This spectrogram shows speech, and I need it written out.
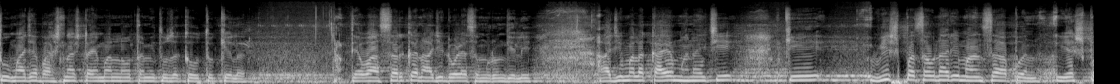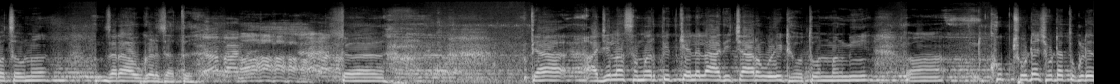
तू माझ्या भाषणाच टायमाला नव्हता मी तुझं कौतुक केलं. तेव्हा सरकन आजी डोळ्यासमोरून गेली. आजी मला कायम म्हणायची की विष पचवणारी माणसं आपण यश पचवणं जरा अवघड जातं. तर त्या आजीला समर्पित केलेल्या आधी चार ओळी ठेवतो आणि मग मी खूप छोट्या छोट्या तुकडे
